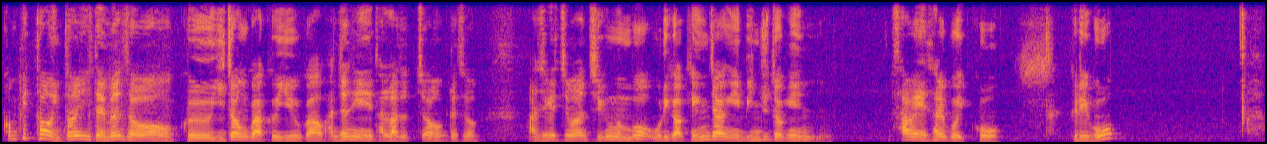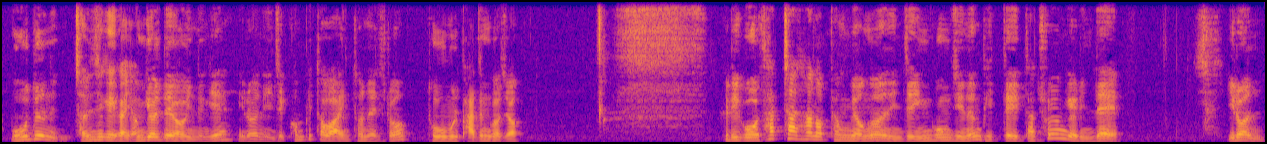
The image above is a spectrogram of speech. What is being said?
컴퓨터 인터넷이 되면서 그 이전과 그 이유가 완전히 달라졌죠. 그래서 아시겠지만 지금은 뭐 우리가 굉장히 민주적인 사회에 살고 있고 그리고 모든 전 세계가 연결되어 있는 게 이런 이제 컴퓨터와 인터넷으로 도움을 받은 거죠. 그리고 4차 산업혁명은 이제 인공지능, 빅데이터, 초연결인데 이런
